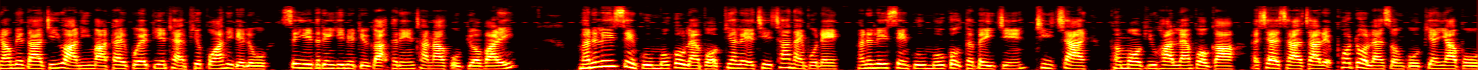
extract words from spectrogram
ညောင်ပင်သာကျေးရွာအနီးမှာတိုက်ပွဲပြင်းထန်ဖြစ်ပွားနေတယ်လို့စစ်ရေးသတင်းရင်းမြစ်တွေကသတင်းဌာနကိုပြောပါတယ်။ မန္တလေးစင်ကူမိုးကုတ်လမ်းပေါ်ပြန်လည်အခြေချနိုင်ဖို့နဲ့မန္တလေးစင်ကူမိုးကုတ်တပိတ်ချင်းထီချိုင်ဖမော်ပြူဟာလမ်းပေါ်ကအချက်ချာကြတဲ့ဖော့တော်လမ်းဆောင်ကိုပြန်ရဖို့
